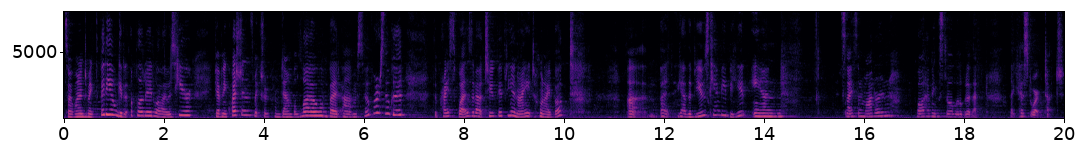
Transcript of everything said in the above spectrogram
So I wanted to make the video and get it uploaded while I was here. If you have any questions, make sure to them down below. But um, so far so good. The price was about 250 a night when I booked. Um, but yeah, the views can't be beat and it's nice and modern while having still a little bit of that like historic touch.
